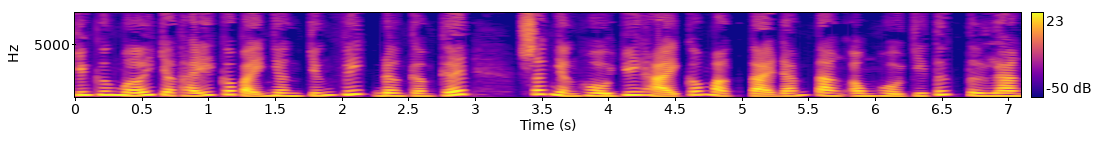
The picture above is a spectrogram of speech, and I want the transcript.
Chứng cứ mới cho thấy có 7 nhân chứng viết đơn cam kết xác nhận Hồ Duy Hải có mặt tại đám tang ông Hồ Chi Tức Tư Lan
